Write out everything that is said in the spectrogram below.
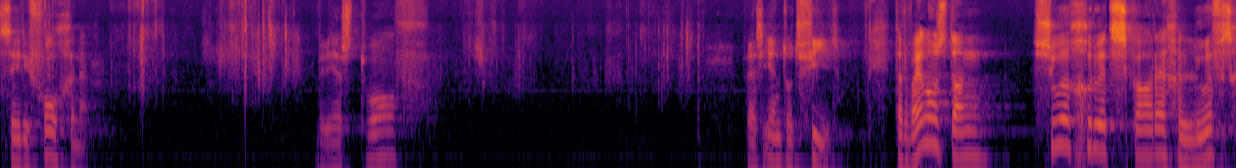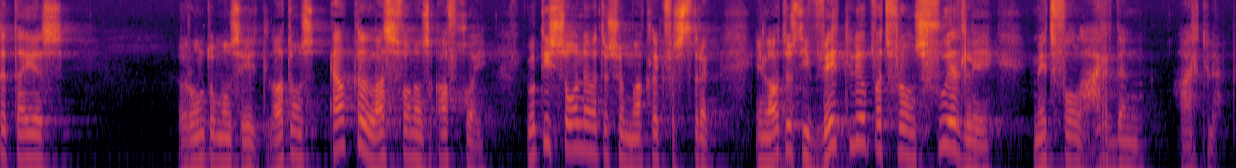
sê die volgende. Hebreërs 12 vers 1 tot 4. Terwyl ons dan so groot skare geloofsgetuies rondom ons het, laat ons elke las van ons afgooi, ook die sonde wat ons so maklik verstrik, en laat ons die wedloop wat vir ons voorlê met volharding hardloop.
